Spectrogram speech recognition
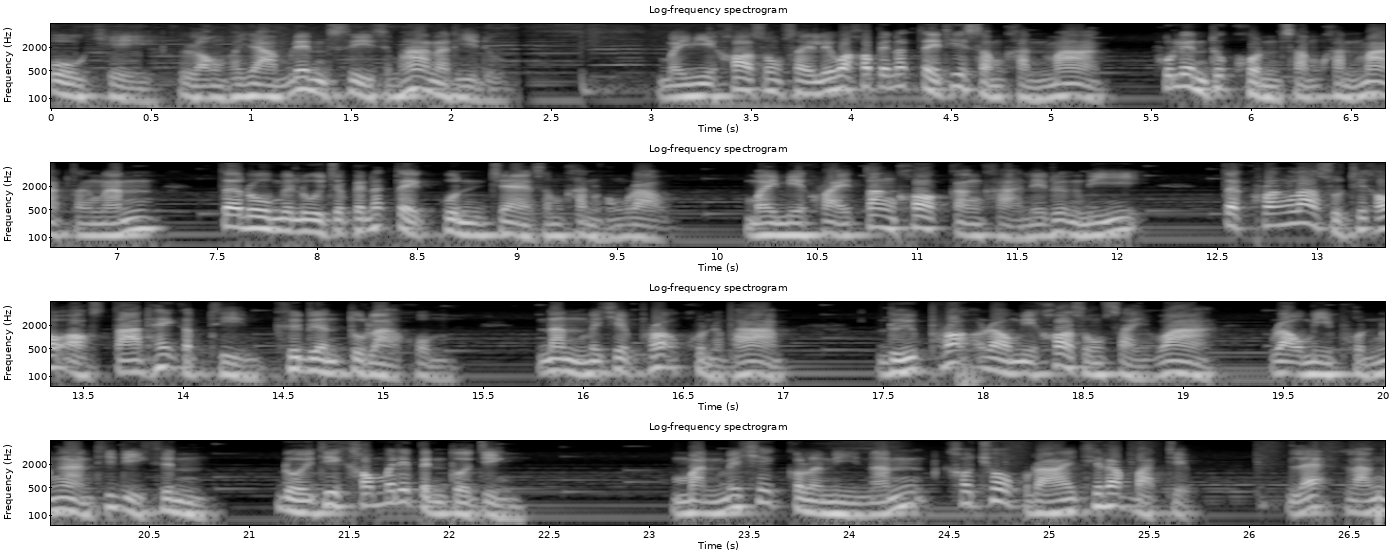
โอเค ลองพยายามเล่น 45 นาทีดู ไม่มีข้อสงสัยเลยว่าเขาเป็นนักเตะที่สำคัญมาก ผู้เล่นทุกคนสำคัญมากทั้งนั้น แต่โรเมลูจะเป็นนักเตะกุญแจสำคัญของเรา ไม่มีใครตั้งข้อกังขาในเรื่องนี้ แต่ครั้งล่าสุดที่เขาออกสตาร์ทให้กับทีม คือเดือนตุลาคม นั่นไม่ใช่เพราะคุณภาพ หรือเพราะเรามีข้อสงสัยว่าเรามีผลงานที่ดีขึ้น โดยที่เขาไม่ได้เป็นตัวจริง มันไม่ใช่กรณีนั้นเขาโชคร้ายที่รับบาดเจ็บ และหลัง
